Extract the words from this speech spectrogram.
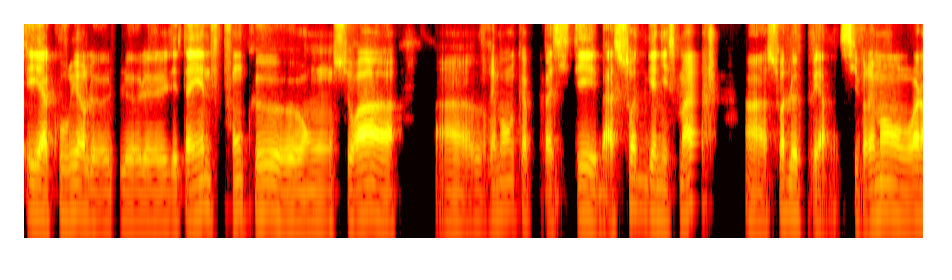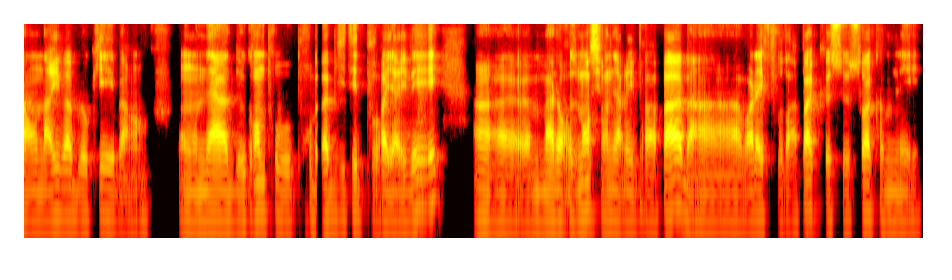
et à couvrir le, les tight ends font qu'on sera vraiment en capacité bah, soit de gagner ce match, soit de le perdre. Si vraiment voilà, on arrive à bloquer, ben, on a de grandes probabilités de pouvoir y arriver. Euh, malheureusement, si on n'y arrivera pas, ben, voilà, il ne faudra pas que ce soit comme les,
